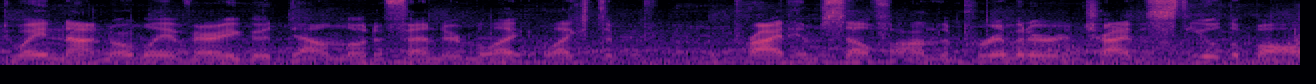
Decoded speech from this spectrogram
Duane, not normally a very good down low defender, but likes to pride himself on the perimeter and try to steal the ball.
